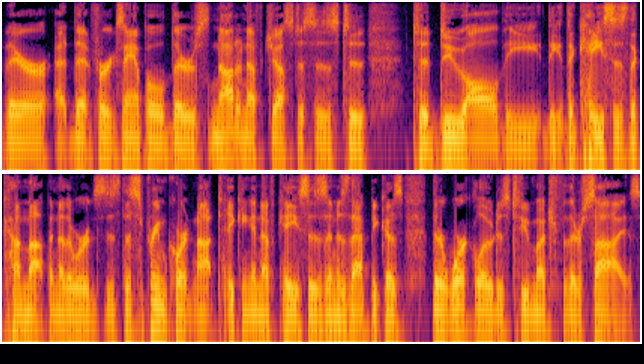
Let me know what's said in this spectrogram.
there uh, that, for example, there's not enough justices to to do all the, the the cases that come up. In other words, is the Supreme Court not taking enough cases, and is that because their workload is too much for their size?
